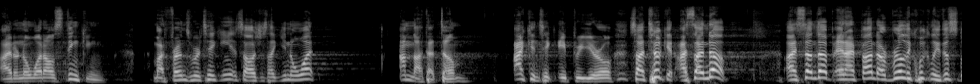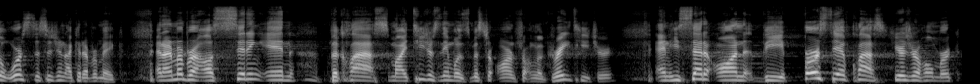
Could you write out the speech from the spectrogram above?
I don't know what I was thinking. My friends were taking it, so I was just like, you know what? I'm not that dumb. I can take AP Euro. So I took it. I signed up. I signed up and I found out really quickly this is the worst decision I could ever make. And I remember I was sitting in the class. My teacher's name was Mr. Armstrong, a great teacher. And he said on the first day of class, here's your homework,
